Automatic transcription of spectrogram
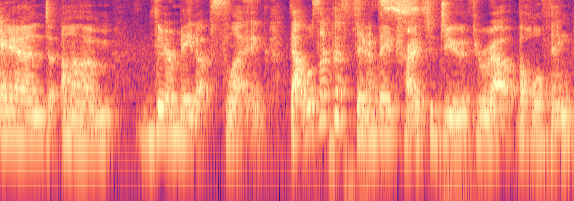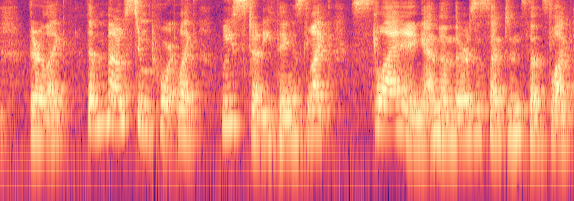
and um, their made up slang. That was like a thing they tried to do throughout the whole thing. They're like the most important. Like we study things like slang, and then there's a sentence that's like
